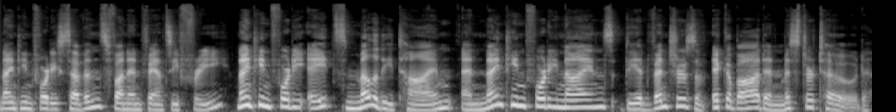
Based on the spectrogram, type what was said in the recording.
1947's Fun and Fancy Free, 1948's Melody Time, and 1949's The Adventures of Ichabod and Mr. Toad.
